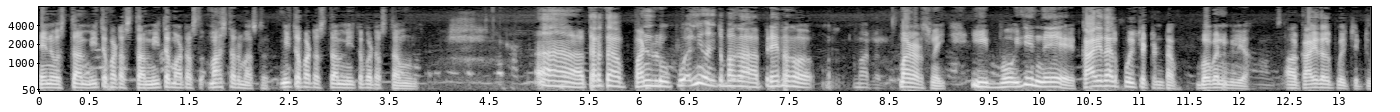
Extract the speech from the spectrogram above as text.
నేను వస్తాను. మీతో పాటు వస్తాను. మీతో మాట వస్తాను మాస్టర్ మాస్టర్. మీతో పాటు వస్తాం మీతో పాటు వస్తాము. తర్వాత పండ్లు పూ అన్నీ అంత బాగా ప్రేమగా మాట్లాడు మాట్లాడుతున్నాయి. ఈ బో ఇది కాగితాల పూల చెట్టు అంటాం బోగన్ ఆ కాగితాల పూల చెట్టు.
